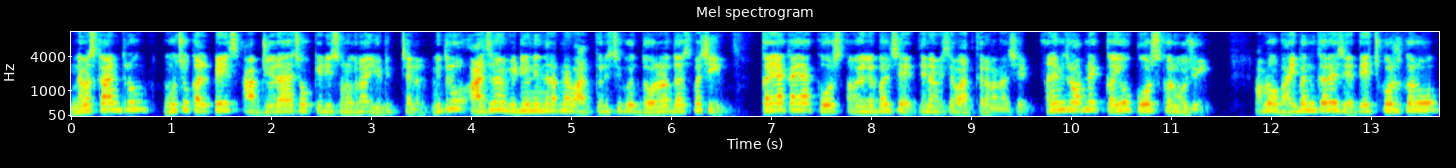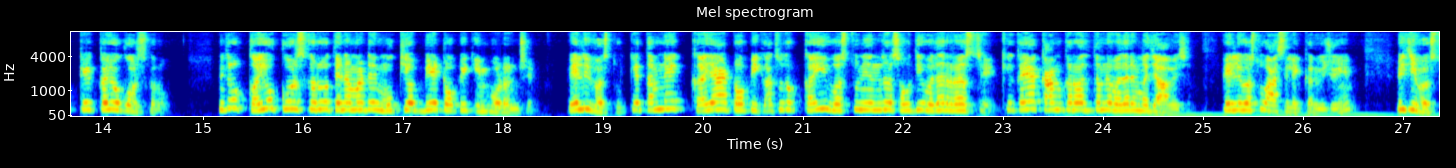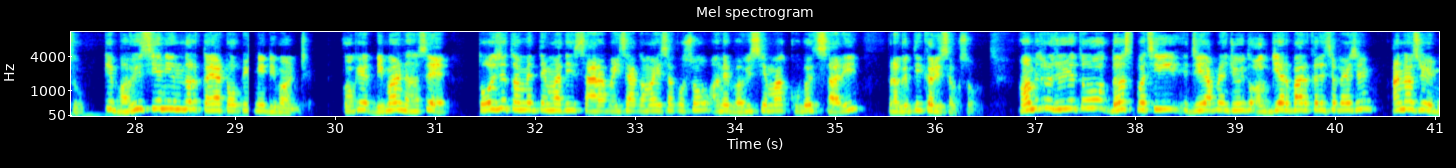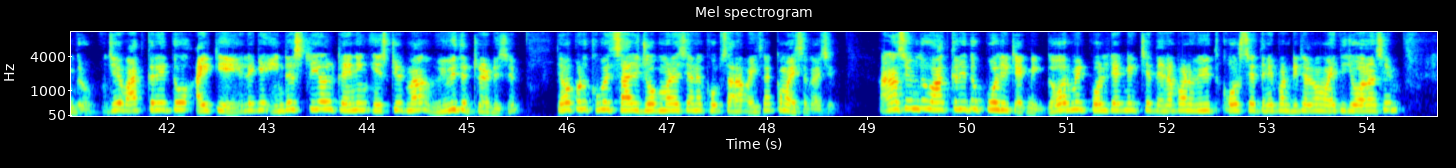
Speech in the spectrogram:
નમસ્કાર મિત્રો, હું છું કલ્પેશ. આપ જોઈ રહ્યા છો કેડી સોનોગ્રા યુટ્યુબ ચેનલ મિત્રો, આજના વિડીયોની અંદર આપણે વાત કરીશું કે ધોરણ દસ પછી કયા કયા કોર્સ અવેલેબલ છે તેના વિશે વાત કરવાના છે. અને મિત્રો, આપણે કયો કોર્સ કરવો જોઈએ? આપણો ભાઈબંધ કરે છે તે જ કોર્સ કરવો કે કયો કોર્સ કરવો? મિત્રો, કયો કોર્સ કરવો તેના માટે મુખ્ય બે ટોપિક ઇમ્પોર્ટન્ટ છે. પહેલી વસ્તુ, કે તમને કયા ટોપિક અથવા તો કઈ વસ્તુની અંદર સૌથી વધારે રસ છે, કે કયા કામ કરવાથી તમને વધારે મજા આવે છે. પહેલી વસ્તુ આ સિલેક્ટ કરવી જોઈએ. બીજી વસ્તુ, કે ભવિષ્યની અંદર કયા ટોપિકની ડિમાન્ડ છે? ઓકે ડિમાન્ડ હશે, તો જ તમે તેમાંથી સારા પૈસા કમાઈ શકશો અને ભવિષ્યમાં ખૂબ જ સારી પ્રગતિ કરી શકશો. હા, મિત્રો, જોઈએ તો દસ પછી જે આપણે જોઈએ તો અગિયાર બાર કરી શકાય છે. આના સિવાય, મિત્રો, જે વાત કરીએ તો આઈટીઆઈ એટલે કે ઇન્ડસ્ટ્રીયલ ટ્રેનિંગ ઇન્સ્ટિટ્યૂટમાં વિવિધ ટ્રેડ છે. તેમાં પણ ખૂબ જ સારી જોબ મળે છે અને ખૂબ સારા પૈસા કમાઈ શકાય છે. આના સિવાય, મિત્રો, વાત કરીએ તો પોલિટેકનિક ગવર્મેન્ટ પોલિટેકનિક છે, તેના પણ વિવિધ કોર્સ છે, તેની પણ ડિટેલમાં માહિતી જોવાના છે.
